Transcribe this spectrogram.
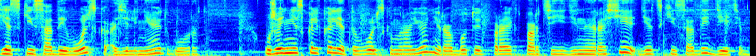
Детские сады Вольска озеленяют город. Уже несколько лет в Вольском районе работает проект партии «Единая Россия. Детские сады детям».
